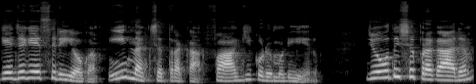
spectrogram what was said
ഗജകേസരി യോഗം ഈ നക്ഷത്രക്കാർ ഭാഗ്യ കൊടുമുടിയേറും. ജ്യോതിഷപ്രകാരം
